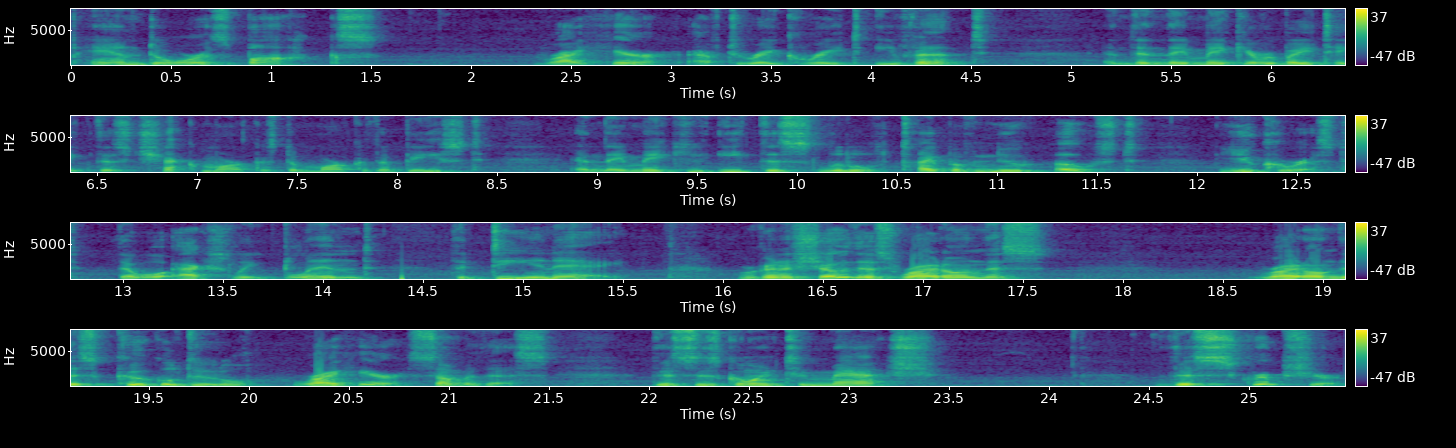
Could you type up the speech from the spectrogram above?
Pandora's box. Right here, after a great event. And then they make everybody take this check mark as the mark of the beast, and they make you eat this little type of new host, Eucharist, that will actually blend the DNA. We're going to show this right on this right on this Google Doodle right here, some of this. This is going to match this scripture,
